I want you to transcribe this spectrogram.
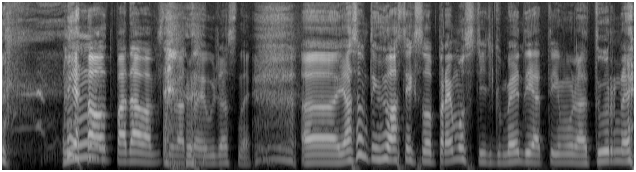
Ja odpadávam s tým a to je úžasné. Uh, ja som tým vlastne chcel premostiť k media týmu na turné,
